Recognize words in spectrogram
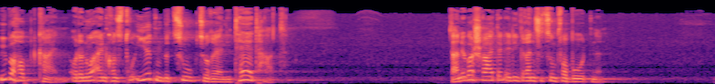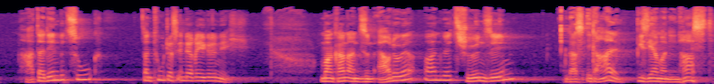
überhaupt keinen oder nur einen konstruierten Bezug zur Realität hat, dann überschreitet er die Grenze zum Verbotenen. Hat er den Bezug, dann tut er es in der Regel nicht. Und man kann an diesem Erdogan-Witz schön sehen, dass egal, wie sehr man ihn hasst,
